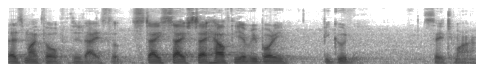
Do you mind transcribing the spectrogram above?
that's my thought for today. So stay safe, stay healthy, everybody. Be good. See you tomorrow.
